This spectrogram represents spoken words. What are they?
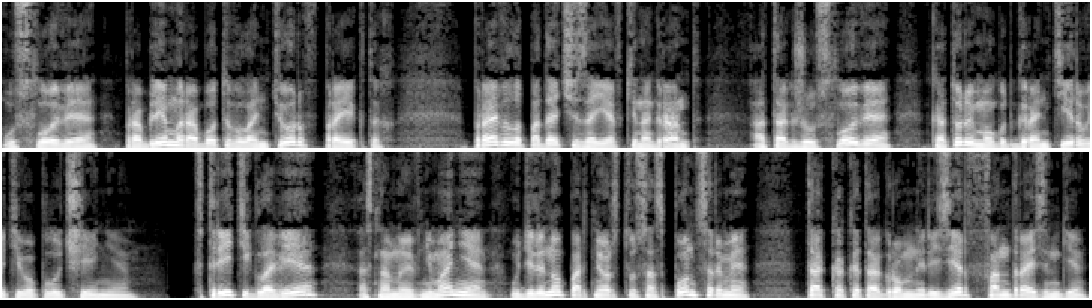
условия, проблемы работы волонтеров в проектах, правила подачи заявки на грант, а также условия, которые могут гарантировать его получение. В третьей главе основное внимание уделено партнерству со спонсорами, так как это огромный резерв в фандрайзинге,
